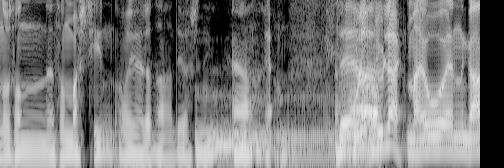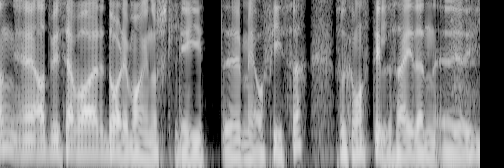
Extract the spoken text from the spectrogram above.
noe sånn, en sånn maskin og gjøre da diverse ting. det, Ola, du lærte meg jo en gang eh, at hvis jeg var dårlig i magen og sleit eh, med å fise, så skal man stille seg i den uh,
